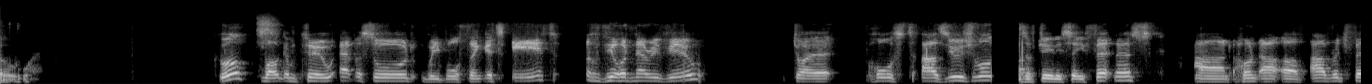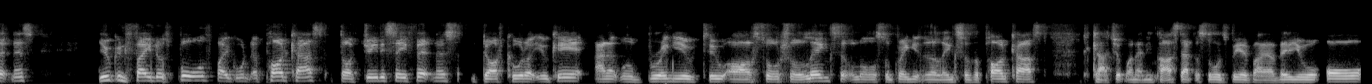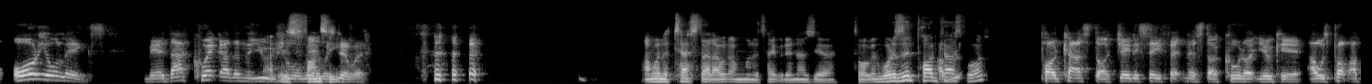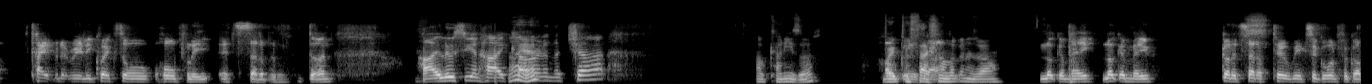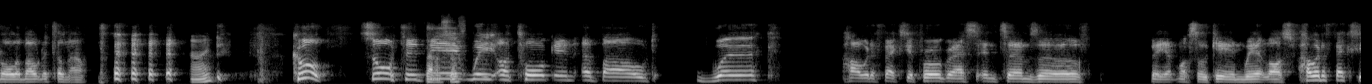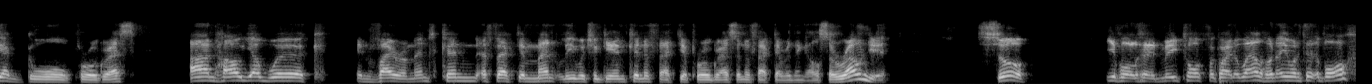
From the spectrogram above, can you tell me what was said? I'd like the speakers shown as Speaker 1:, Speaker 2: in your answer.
Speaker 1: Oh.
Speaker 2: Cool. Welcome to episode, we both think it's eight of The Ordinary View. Joy host, as usual, of GDC Fitness and Hunta of Average Fitness. You can find us both by going to podcast.gdcfitness.co.uk and it will bring you to our social links. It will also bring you to the links of the podcast to catch up on any past episodes, be it via video or audio links. Made that quicker than the usual way
Speaker 1: fancy.
Speaker 2: we do it.
Speaker 1: I'm going to test that out. I'm going to type it in as you're talking. What is it? Podcast what?
Speaker 2: podcast.gdcfitness.co.uk. I was proper typing it really quick, so hopefully it's set up and done. Hi, Lucy, and hi,
Speaker 1: Oh,
Speaker 2: Karen,
Speaker 1: yeah.
Speaker 2: in the chat.
Speaker 1: How canny is that? Very professional
Speaker 2: that?
Speaker 1: looking as well.
Speaker 2: Look at me. Look at me. Got it set up two weeks ago and forgot all about it till now.
Speaker 1: Aye.
Speaker 2: cool. So today we are talking about work, how it affects your progress in terms of be it muscle gain, weight loss, how it affects your goal progress, and how your work environment can affect you mentally, which again can affect your progress and affect everything else around you. So you've all heard me talk for quite a while. Hunta, you want to take the ball?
